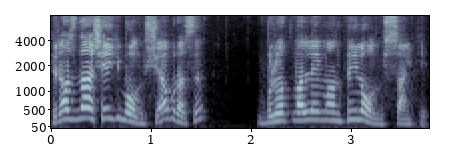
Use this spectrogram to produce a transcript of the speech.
Biraz daha şey gibi olmuş ya burası. Blood Valley mantığıyla olmuş sanki.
